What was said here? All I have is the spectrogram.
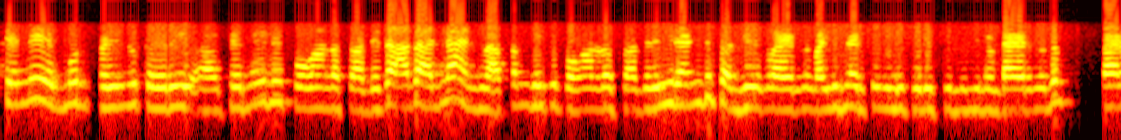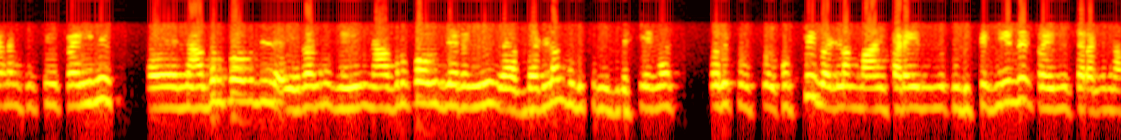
ചെന്നൈ എഗ്മൂർ ട്രെയിനിൽ കയറി ചെന്നൈയിലേക്ക് പോകാനുള്ള സാധ്യത അതല്ല എങ്കിൽ അസമിലേക്ക് പോകാനുള്ള സാധ്യത. ഈ രണ്ട് സാധ്യതകളായിരുന്നു വൈകുന്നേരത്തോടുകൂടി പോലീസ് മുന്നിലുണ്ടായിരുന്നതും കാരണം കുട്ടി ട്രെയിനിൽ നാഗർകോവിലിൽ ഇറങ്ങുകയും നാഗർകോവിൽ ഇറങ്ങി വെള്ളം കുടിക്കുന്ന ദൃശ്യങ്ങൾ ഒരു കുപ്പി- വെള്ളം വാങ്ങി കടയിൽ നിന്ന് കുടിച്ച് വീണ്ടും ട്രെയിനിൽ ഇറങ്ങുന്ന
